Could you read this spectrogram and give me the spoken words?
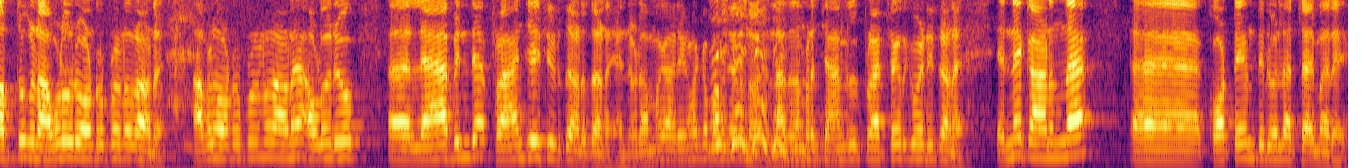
പത്ത് ഗുണം. അവളൊരു ഓണ്ടർപ്രണർ ആണ്. അവൾ ഓണ്ടർപ്രണർ ആണ്. അവളൊരു ലാബിന്റെ ഫ്രാഞ്ചൈസി എടുത്ത് നടത്താണ്. എന്നോട് അമ്മ കാര്യങ്ങളൊക്കെ പറഞ്ഞിരുന്നു. എന്നാലും നമ്മുടെ ചാനൽ പ്രേക്ഷകർക്ക് വേണ്ടിയിട്ടാണ്. എന്നെ കാണുന്ന കോട്ടയം തിരുവല്ല അച്ചായന്മാരെ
